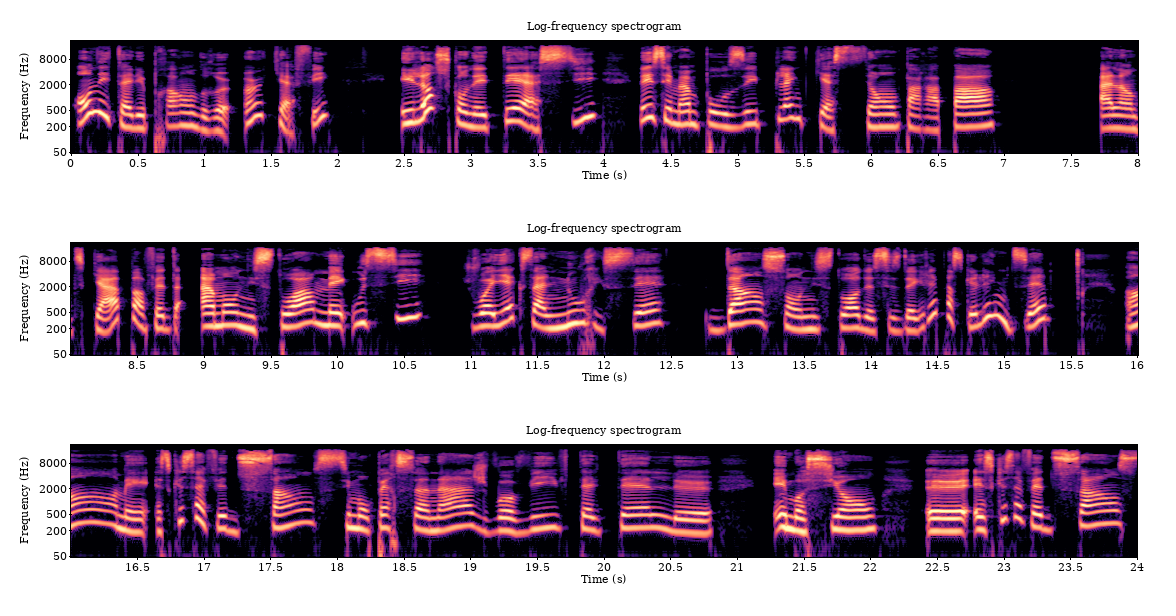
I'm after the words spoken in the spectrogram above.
On est allé prendre un café. Et lorsqu'on était assis, là, il s'est même posé plein de questions par rapport à l'handicap, en fait, à mon histoire, mais aussi, je voyais que ça le nourrissait dans son histoire de 6 degrés parce que là, il me disait Ah, mais est-ce que ça fait du sens si mon personnage va vivre tel tel euh, émotion? Euh, est-ce que ça fait du sens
